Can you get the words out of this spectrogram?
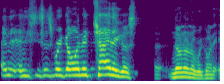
And, and she says, We're going to China. He goes, uh, No, no, no, we're going to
